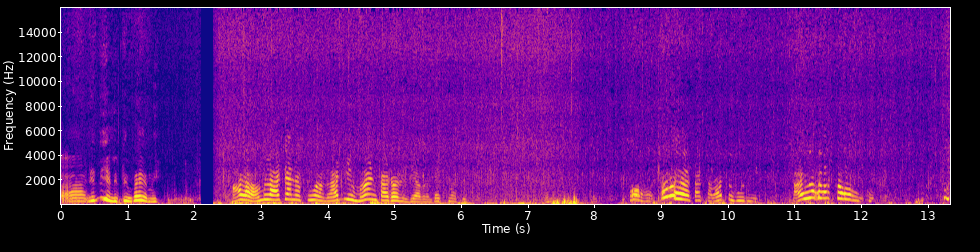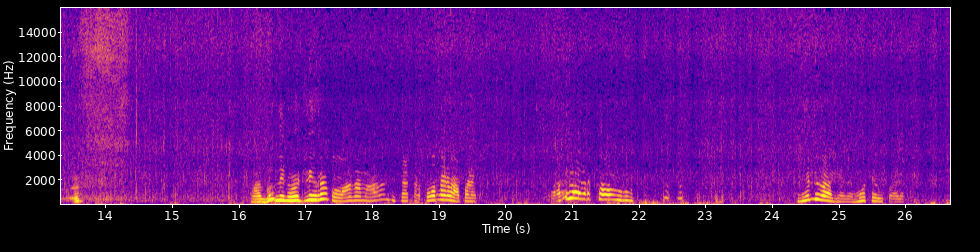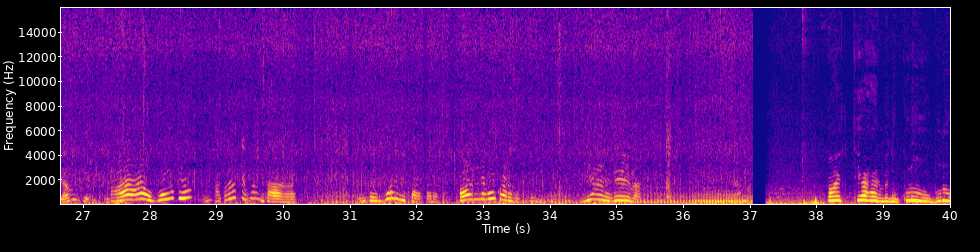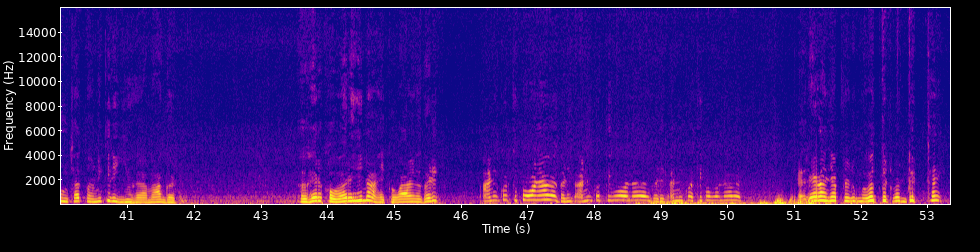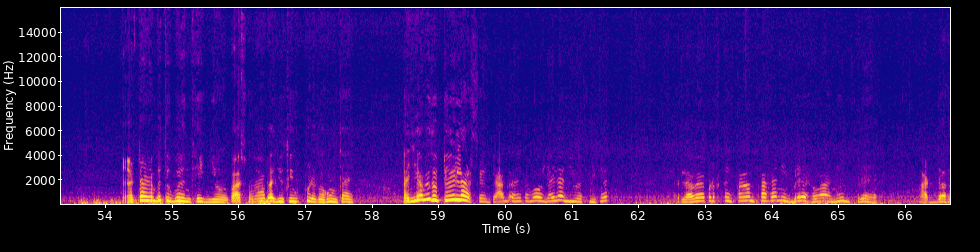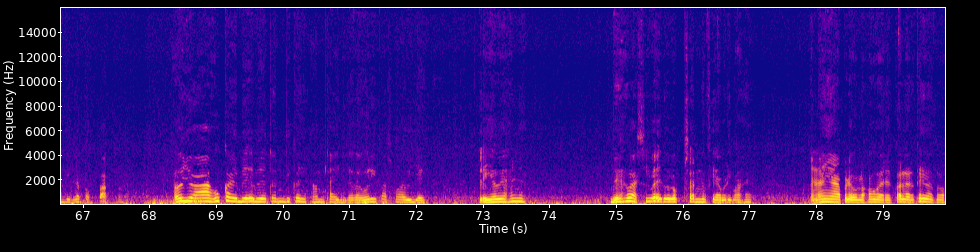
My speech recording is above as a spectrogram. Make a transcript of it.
હા લીધી લીધું ભાઈ અમે. હાલો, હમણાં અચાનક કુવા ગાડી માંડ કાઢવા દીધી આપણે ગેસમાંથી ઓહો કાકા, વાતું પૂરી. હાલો રાખો આ ગુંદીને ઓઢરી રાખો આહામાં આવે ને કાકા પોકારવા પડે. હાલો રાખો મેદવા ગયા હતા મોટે ઉપાડે. જવું છે હા હા ઊભું થયું આ નથી બંધ થવાનું એ તો ઊભો વિચાર કરે ફળને શું કરવું પાંચ થયા છે ને બધું કુડું બુડું થતું નીકળી ગયું છે આમ આગળ હેરખો હરી ના હેકો વાળા ઘડીક, આની કોરથી પવન આવે, ઘડીક, આની કોરથી પવન આવે ઘડીક આની કોરથી પવન આવે રેણા જ આપણે વધઘટ વધઘટ થાય. અટાણે બધું બંધ થઈ ગયું. પાછું આ બાજુથી ઉપડે તો શું થાય? હજી આ બધું ટેલર છે. આગળ તો બહુ જાજા દિવસની છે. એટલે હવે આપણે કંઈ કામ થશે નહીં. બે હવાનું જ રહે. આઠ, દસ દી લગભગ પાકનું હવે જો આ હુકાય બે બે, ત્રણ દી કંઈ કામ થાય નહીં. તો વરી પાછું આવી જાય. એટલે હવે છે ને, બેહવા સિવાય કોઈ ઓપ્શન નથી આપણી પાસે. અને અહીંયા આપણે ઓલો સવારે કલર કર્યો હતો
